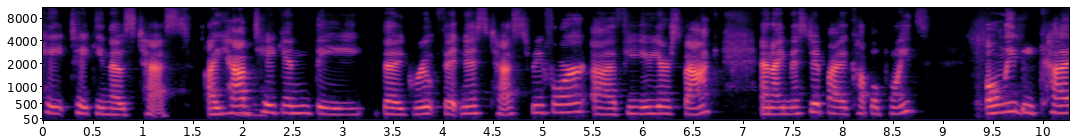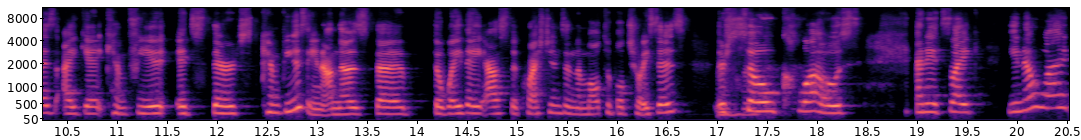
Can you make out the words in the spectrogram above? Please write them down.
hate taking those tests. I have mm-hmm. taken the the group fitness test before uh, a few years back, and I missed it by a couple points, only because I get confused. It's they're confusing on those the the way they ask the questions and the multiple choices they're mm-hmm. so close. And it's like, you know what?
